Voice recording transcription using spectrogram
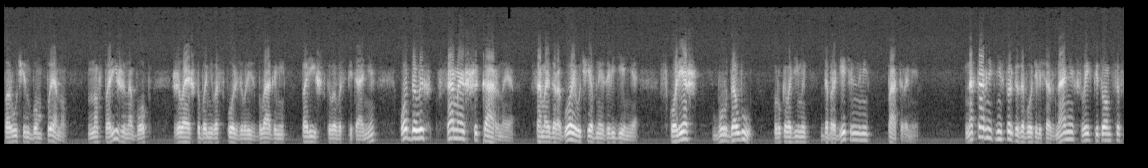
поручен Бомпену, но в Париже на Боб желая, чтобы они воспользовались благами парижского воспитания, отдал их в самое шикарное, самое дорогое учебное заведение, в коллеж Бурдалу, руководимый добродетельными патерами. Наставники не столько заботились о знаниях своих питомцев,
